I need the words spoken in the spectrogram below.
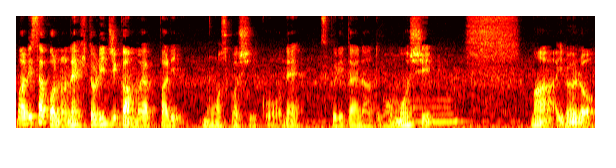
まあ梨紗子のね一人時間もやっぱりもう少しこうね作りたいなとも思うし、まあいろいろ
